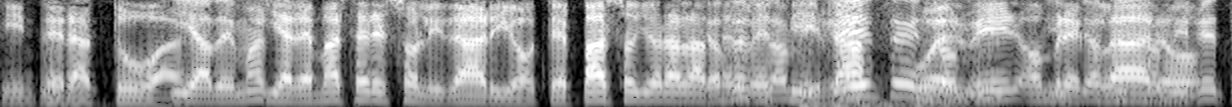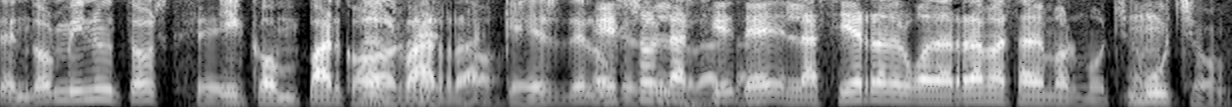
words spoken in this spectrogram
interactúa. Y además... Y además eres solidario. Te paso yo ahora la haces cervecita en o el vino. Hombre, y te haces claro. amiguete en dos minutos Sí. y compartes Correcto. barra, que es de lo Eso que en se la, trata. de- en la Sierra del Guadarrama sabemos mucho. Mucho,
